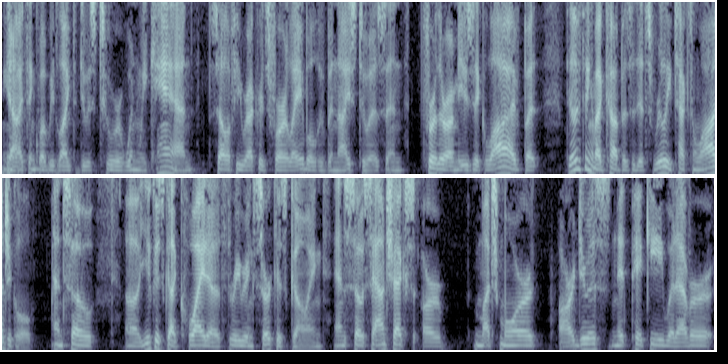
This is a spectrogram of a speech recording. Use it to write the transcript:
You know, Yeah. I think what we'd like to do is tour when we can, sell a few records for our label who've been nice to us, and further our music live. But the other thing about Cup is that it's really technological, and so uh, Yuka's got quite a three ring circus going, and so sound checks are much more arduous, nitpicky, whatever.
